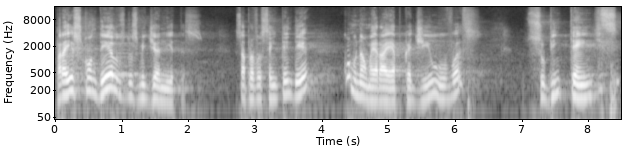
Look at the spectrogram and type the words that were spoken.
para escondê-los dos midianitas. Só para você entender, como não era a época de uvas, subentende-se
